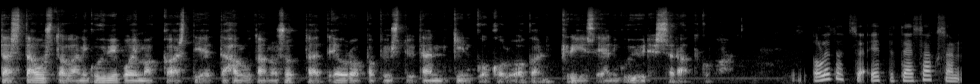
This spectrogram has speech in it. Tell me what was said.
tässä taustalla niin kuin hyvin voimakkaasti, että halutaan osoittaa, että Eurooppa pystyy tämänkin koko luokan kriisejä niin kuin yhdessä ratkomaan. Oletatko, että tämä Saksan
